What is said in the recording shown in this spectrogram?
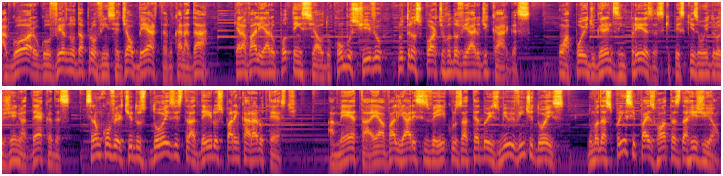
Agora, o governo da província de Alberta, no Canadá, quer avaliar o potencial do combustível no transporte rodoviário de cargas. Com apoio de grandes empresas que pesquisam hidrogênio há décadas, serão convertidos dois estradeiros para encarar o teste. A meta é avaliar esses veículos até 2022, numa das principais rotas da região.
